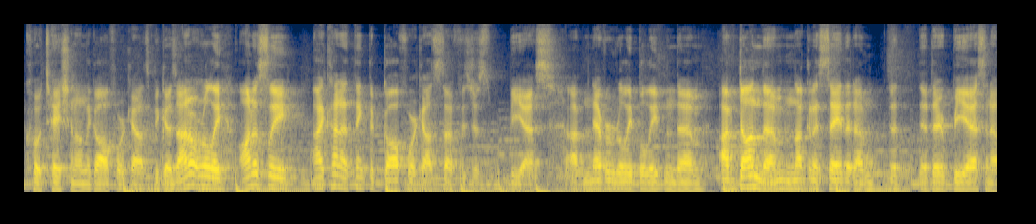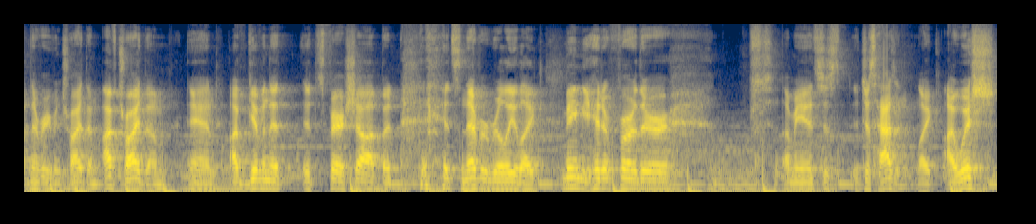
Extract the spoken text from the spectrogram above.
quotation on the golf workouts because I don't really, honestly, I kind of think the golf workout stuff is just BS. I've never really believed in them. I've done them. I'm not gonna say that I'm that, that they're BS and I've never even tried them. I've tried them and I've given it its fair shot, but it's never really like made me hit it further. I mean, it's just it just hasn't. Like I wish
